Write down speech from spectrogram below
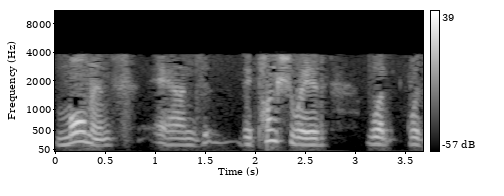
moments, and they punctuated what was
